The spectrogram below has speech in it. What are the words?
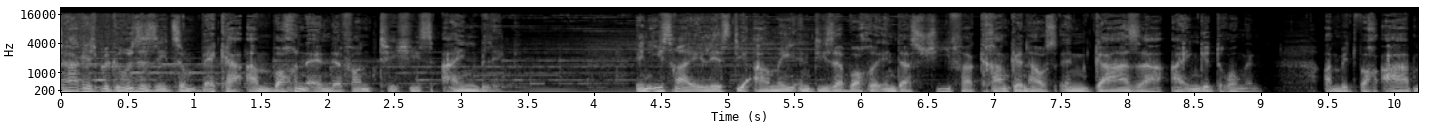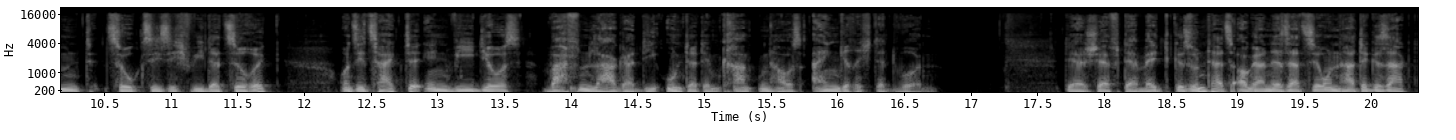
Tag, ich begrüße Sie zum Wecker am Wochenende von Tichys Einblick. In Israel ist die Armee in dieser Woche in das Schifa-Krankenhaus in Gaza eingedrungen. Am Mittwochabend zog sie sich wieder zurück und sie zeigte in Videos Waffenlager, die unter dem Krankenhaus eingerichtet wurden. Der Chef der Weltgesundheitsorganisation hatte gesagt,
